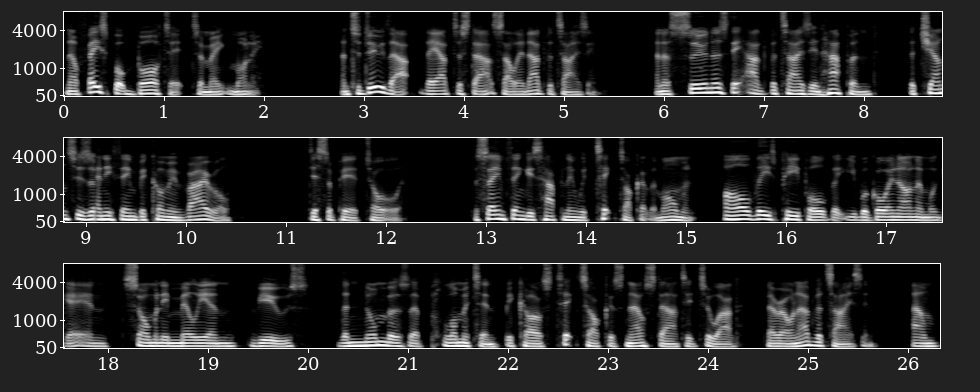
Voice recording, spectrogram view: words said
Now, Facebook bought it to make money. And to do that, they had to start selling advertising. And as soon as the advertising happened, the chances of anything becoming viral disappeared totally. The same thing is happening with TikTok at the moment. All these people that you were going on and were getting so many million views, the numbers are plummeting because TikTok has now started to add their own advertising. And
